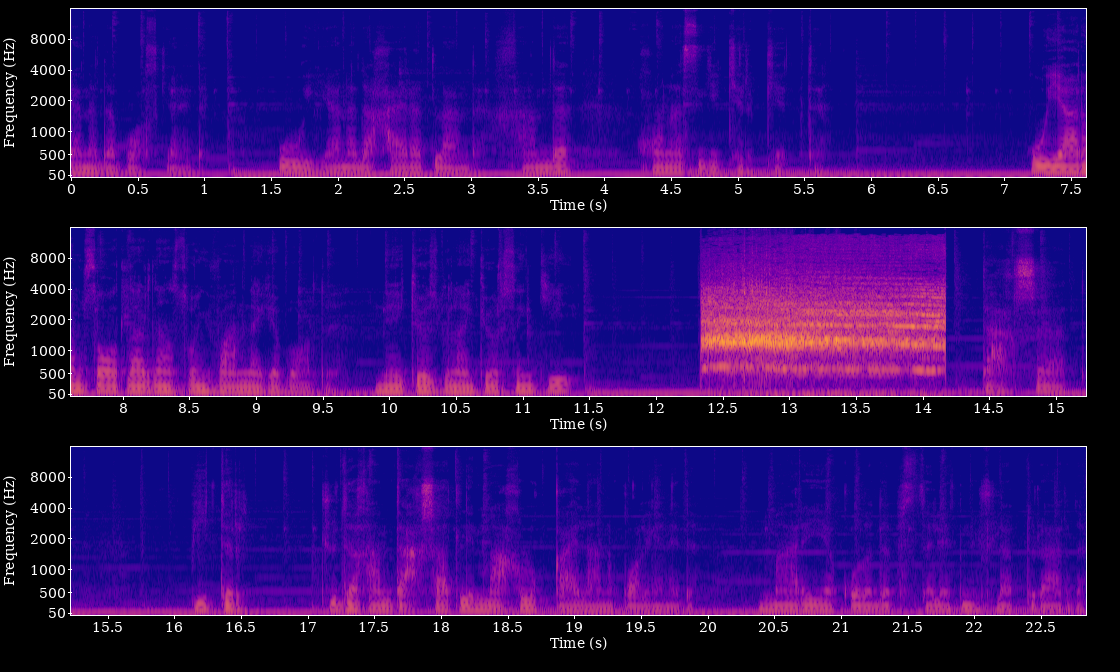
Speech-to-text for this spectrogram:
yanada bosgan edi. U yanada hayratlandi hamda xonasiga kirib ketdi. U yarim soatlardan so'ng vannaga bordi. Ne ko'z bilan ko'rsinki, dahshat. Piter juda ham dahshatli maxluqqa aylanib qolgan edi. Mariya qo'lida pistoletni ushlab turardi.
